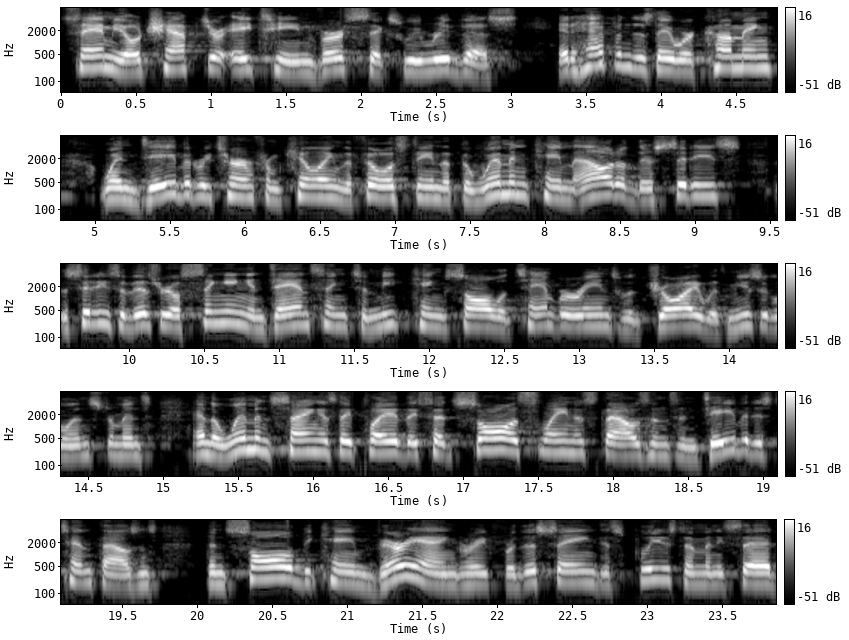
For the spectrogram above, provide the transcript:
Samuel chapter 18 verse 6, we read this. It happened as they were coming when David returned from killing the Philistine that the women came out of their cities the cities of Israel singing and dancing to meet King Saul with tambourines, with joy, with musical instruments. And the women sang as they played. They said, Saul has slain his thousands and David his ten thousands. Then Saul became very angry, for this saying displeased him, and he said,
